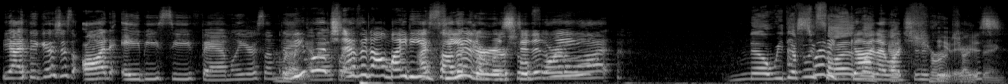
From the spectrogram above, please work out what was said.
yeah, I think it was just on ABC Family or something. Right. We and watched like- Evan Almighty I in saw the theaters, commercial didn't for it a we? lot. No, we definitely swear to saw it God like I at watched it in church, theaters. I think.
